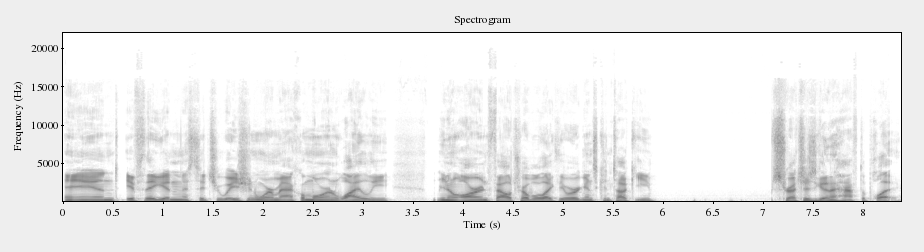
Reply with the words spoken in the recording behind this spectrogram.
And if they get in a situation where McLemore and Wiley, you know, are in foul trouble like they were against Kentucky, Stretch is going to have to play.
